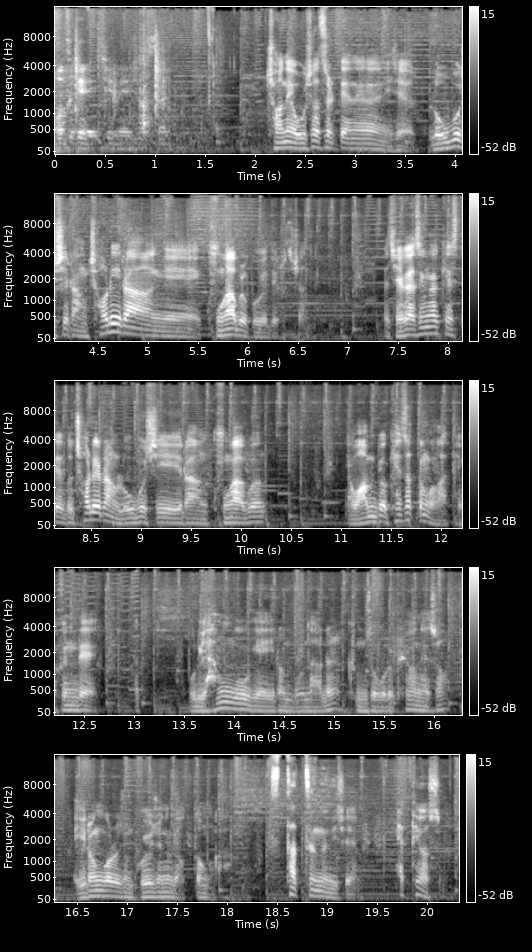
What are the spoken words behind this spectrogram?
어떻게 지내셨어요? 전에 오셨을 때는 이제 로봇이랑 철이랑의 궁합을 보여드렸잖아요. 제가 생각했을 때도 철이랑 로봇이랑 궁합은 완벽했었던 것 같아요. 근데 우리 한국의 이런 문화를 금속으로 표현해서 이런 거를 좀 보여주는 게 어떤가. 스타트는 이제 해태였습니다.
